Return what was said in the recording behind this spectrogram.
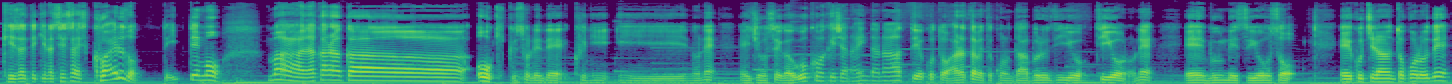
経済的な制裁加えるぞって言っても、まあ、なかなか大きくそれで国のね、情勢が動くわけじゃないんだなっていうことを改めてこの WTO のね、分裂要素、こちらのところで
